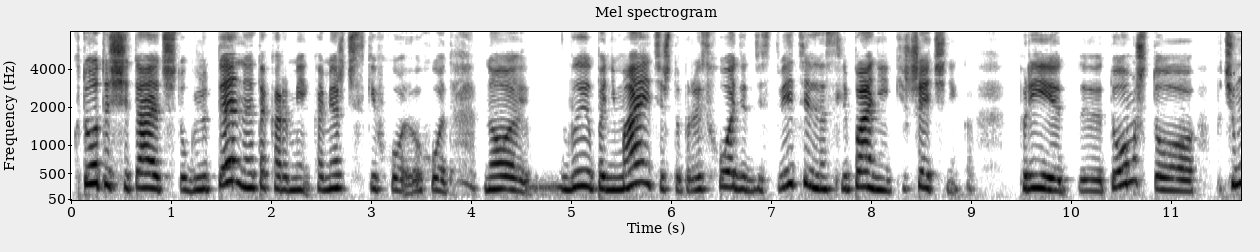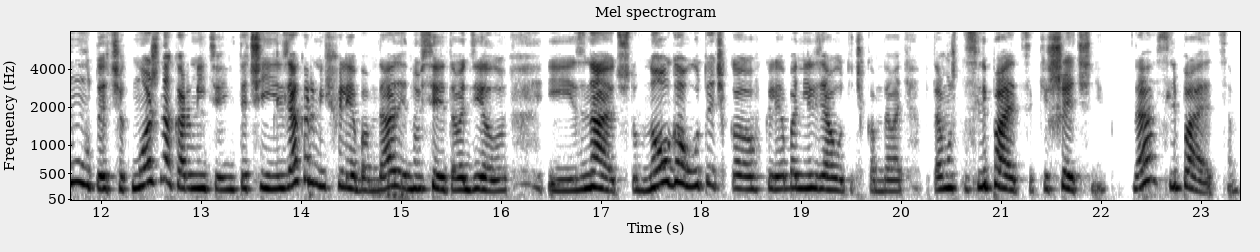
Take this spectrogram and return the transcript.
кто-то считает, что глютен это коммерческий вход, но вы понимаете, что происходит действительно слепание кишечника при э, том, что почему уточек можно кормить, точнее нельзя кормить хлебом, да, но все этого делают и знают, что много уточков, хлеба нельзя уточкам давать, потому что слипается кишечник, да, слипается.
